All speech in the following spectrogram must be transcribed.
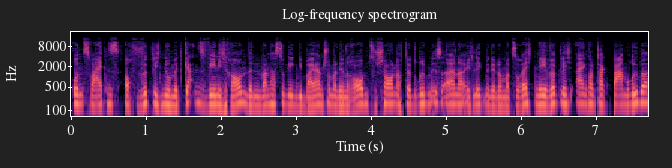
und zweitens auch wirklich nur mit ganz wenig Raum, denn wann hast du gegen die Bayern schon mal den Raum zu schauen, ach, da drüben ist einer, ich lege mir den nochmal zurecht. Nee, wirklich ein Kontakt, bam, rüber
